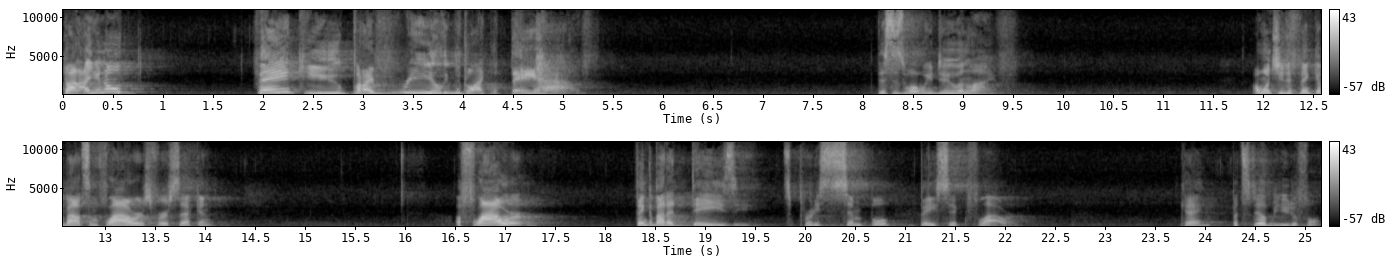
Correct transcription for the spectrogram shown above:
God, I, you know, thank you, but I really would like what they have. This is what we do in life. I want you to think about some flowers for a second. A flower, think about a daisy. It's a pretty simple, basic flower okay, but still beautiful.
